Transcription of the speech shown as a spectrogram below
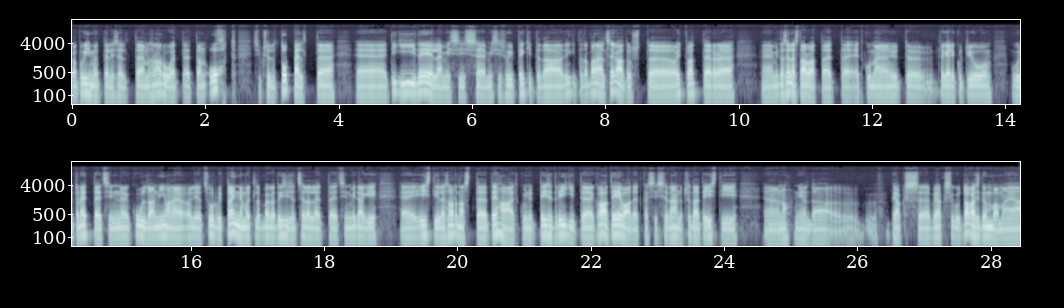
aga põhimõtteliselt ma saan aru, et, et on oht niisugusele topelt eh, digi-ID-le, mis siis, mis siis võib tekitada, tekitada parajalt segadust, Ott Vatter mida sellest arvata, et, et kui me nüüd tegelikult ju, ma kujutan ette, et siin kuulda on viimane oli, et Suurbritannia mõtleb väga tõsiselt sellele, et, et siin midagi Eestile sarnast teha, et kui nüüd teised riigid ka teevad, et kas siis see tähendab seda, et Eesti noh, nii-öelda peaks, peaks nagu tagasi tõmbama ja,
